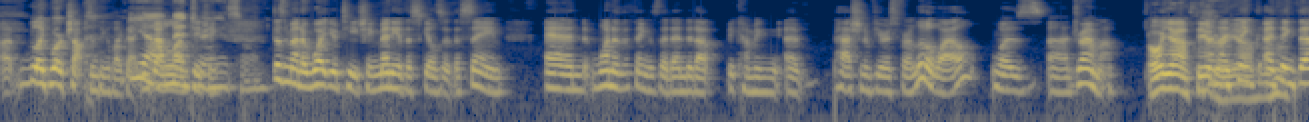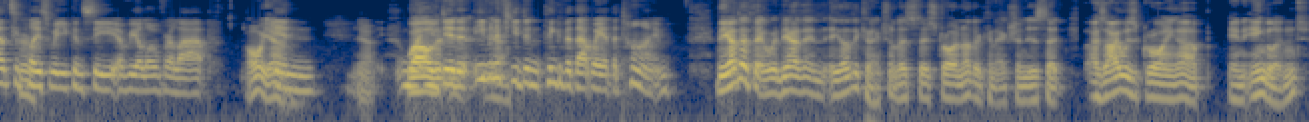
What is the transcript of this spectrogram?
uh, like workshops and things like that. Yeah, You've done a lot of mentoring teaching. and. Doesn't matter what you're teaching; many of the skills are the same. And one of the things that ended up becoming a passion of yours for a little while was uh, drama. oh yeah theater And I yeah think I mhm, think that's sure. a place where you can see a real overlap oh yeah in yeah what you did, it, even yeah. if you didn't think of it that way at the time. The other thing, the other, the other connection, let's, let's draw another connection, is that as I was growing up in England,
